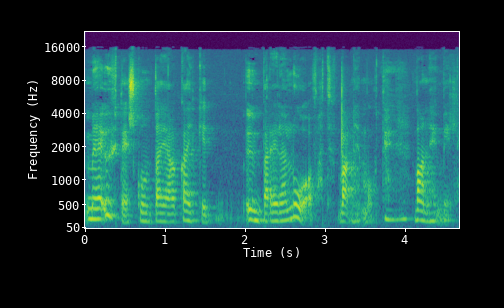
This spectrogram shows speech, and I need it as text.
meidän yhteiskunta ja kaikki ympärillä luovat vanhemmuuteen, mm-hmm. vanhemmille?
